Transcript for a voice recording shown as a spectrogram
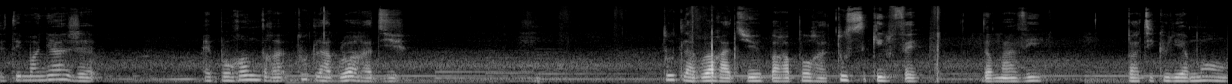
Ce témoignage est pour rendre toute la gloire à Dieu. Toute la gloire à Dieu par rapport à tout ce qu'il fait dans ma vie, particulièrement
